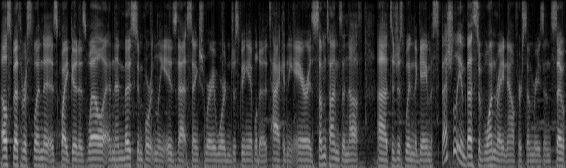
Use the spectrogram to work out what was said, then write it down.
Elspeth Resplendent is quite good as well, and then most importantly is that Sanctuary Warden. Just being able to attack in the air is sometimes enough uh, to just win the game, especially in best of one right now for some reason. So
